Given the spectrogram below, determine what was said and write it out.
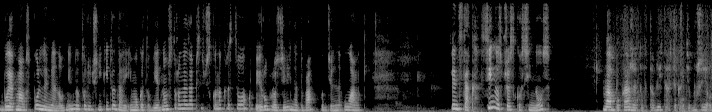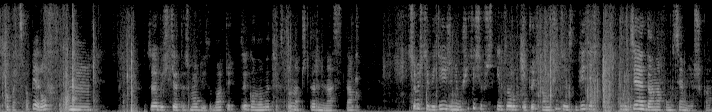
Bo jak mam wspólny mianownik, no to liczniki dodaję i mogę to w jedną stronę zapisać wszystko na kresce ułamkowej lub rozdzielić na dwa oddzielne ułamki. Więc tak, sinus przez cosinus. Wam pokażę to w tablicach. Czekajcie, muszę je odkopać z papierów. Mm, żebyście też mogli zobaczyć. Trygonometria, strona 14. Żebyście wiedzieli, że nie musicie się wszystkich wzorów uczyć, a musicie wiedzieć, gdzie dana funkcja mieszka.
